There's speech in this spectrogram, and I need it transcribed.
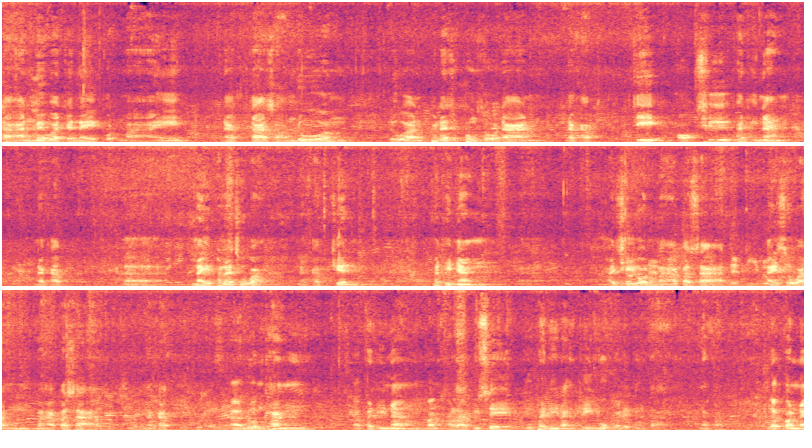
สารไม่ว่าจะในกฎหมายนะตราสอนดวง หรือว่าพระราชพงศาวดารนะครับ ที่ออกชื่อพระที่นั่งนะครับ ในพระราชวังนะครับ เช่น พระที่นั่งอ่อไอชยนมหาปราสาทไอสวรรค์มหาปราสาทนะครับรวมทั้งพระที่นั่งมังคลาพิเศษ หรือพระที่นั่งตรีมุกอะไรต่างๆนะครับ แล้วก็ใน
